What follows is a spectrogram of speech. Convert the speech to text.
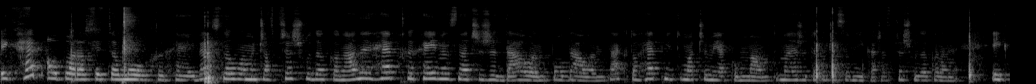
Ik heb al paracetamol gegeven. Znowu mamy czas przeszły dokonany. Heb gegeven znaczy, że dałem, podałem, tak? To heb nie tłumaczymy jako mam. To należy do tego czasownika, czas przeszły dokonany. Ik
